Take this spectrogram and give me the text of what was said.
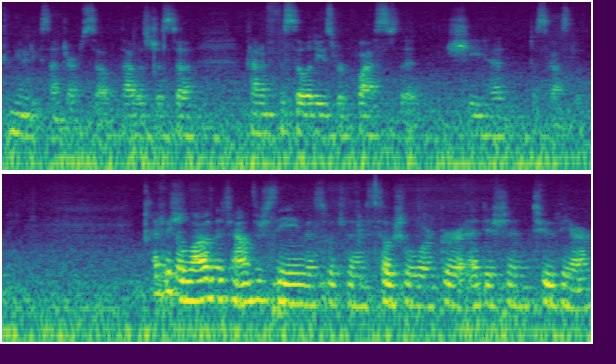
community center, so that was just a kind of facilities request that she had discussed with. I think a lot of the towns are seeing this with the social worker addition to their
